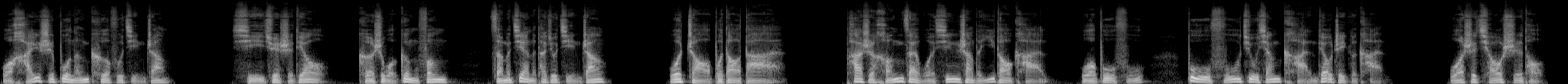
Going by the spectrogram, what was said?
我还是不能克服紧张。喜鹊是雕，可是我更疯，怎么见了他就紧张？我找不到答案。他是横在我心上的一道坎，我不服，不服就想砍掉这个坎。我是乔石头，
